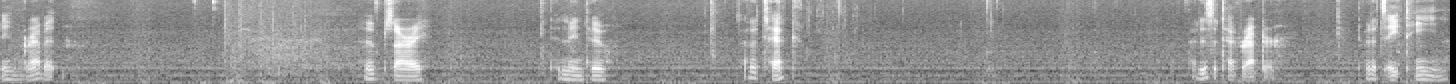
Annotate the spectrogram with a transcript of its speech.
Mean, grab it. Oops, sorry. Didn't mean to. Is that a tech? That is a tech raptor. But it's 18.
